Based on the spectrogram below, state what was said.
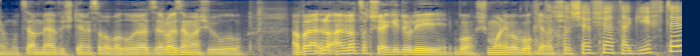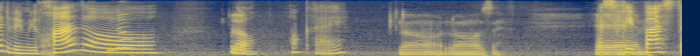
ממוצע 112 בבגרויות, זה לא איזה משהו, אבל אני לא, אני לא צריך שיגידו לי, בוא, שמונה בבוקר. אתה עד ש-" חושב שאתה גיפטד במיוחד, או... לא. לא. אוקיי. לא, לא זה. אז אה, חיפשת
